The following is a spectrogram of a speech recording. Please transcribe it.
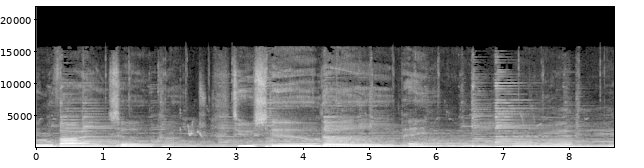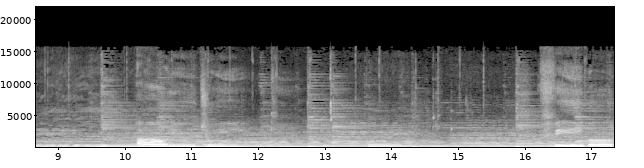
passing vice or crutch to still the pain. All you drinking, feeble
